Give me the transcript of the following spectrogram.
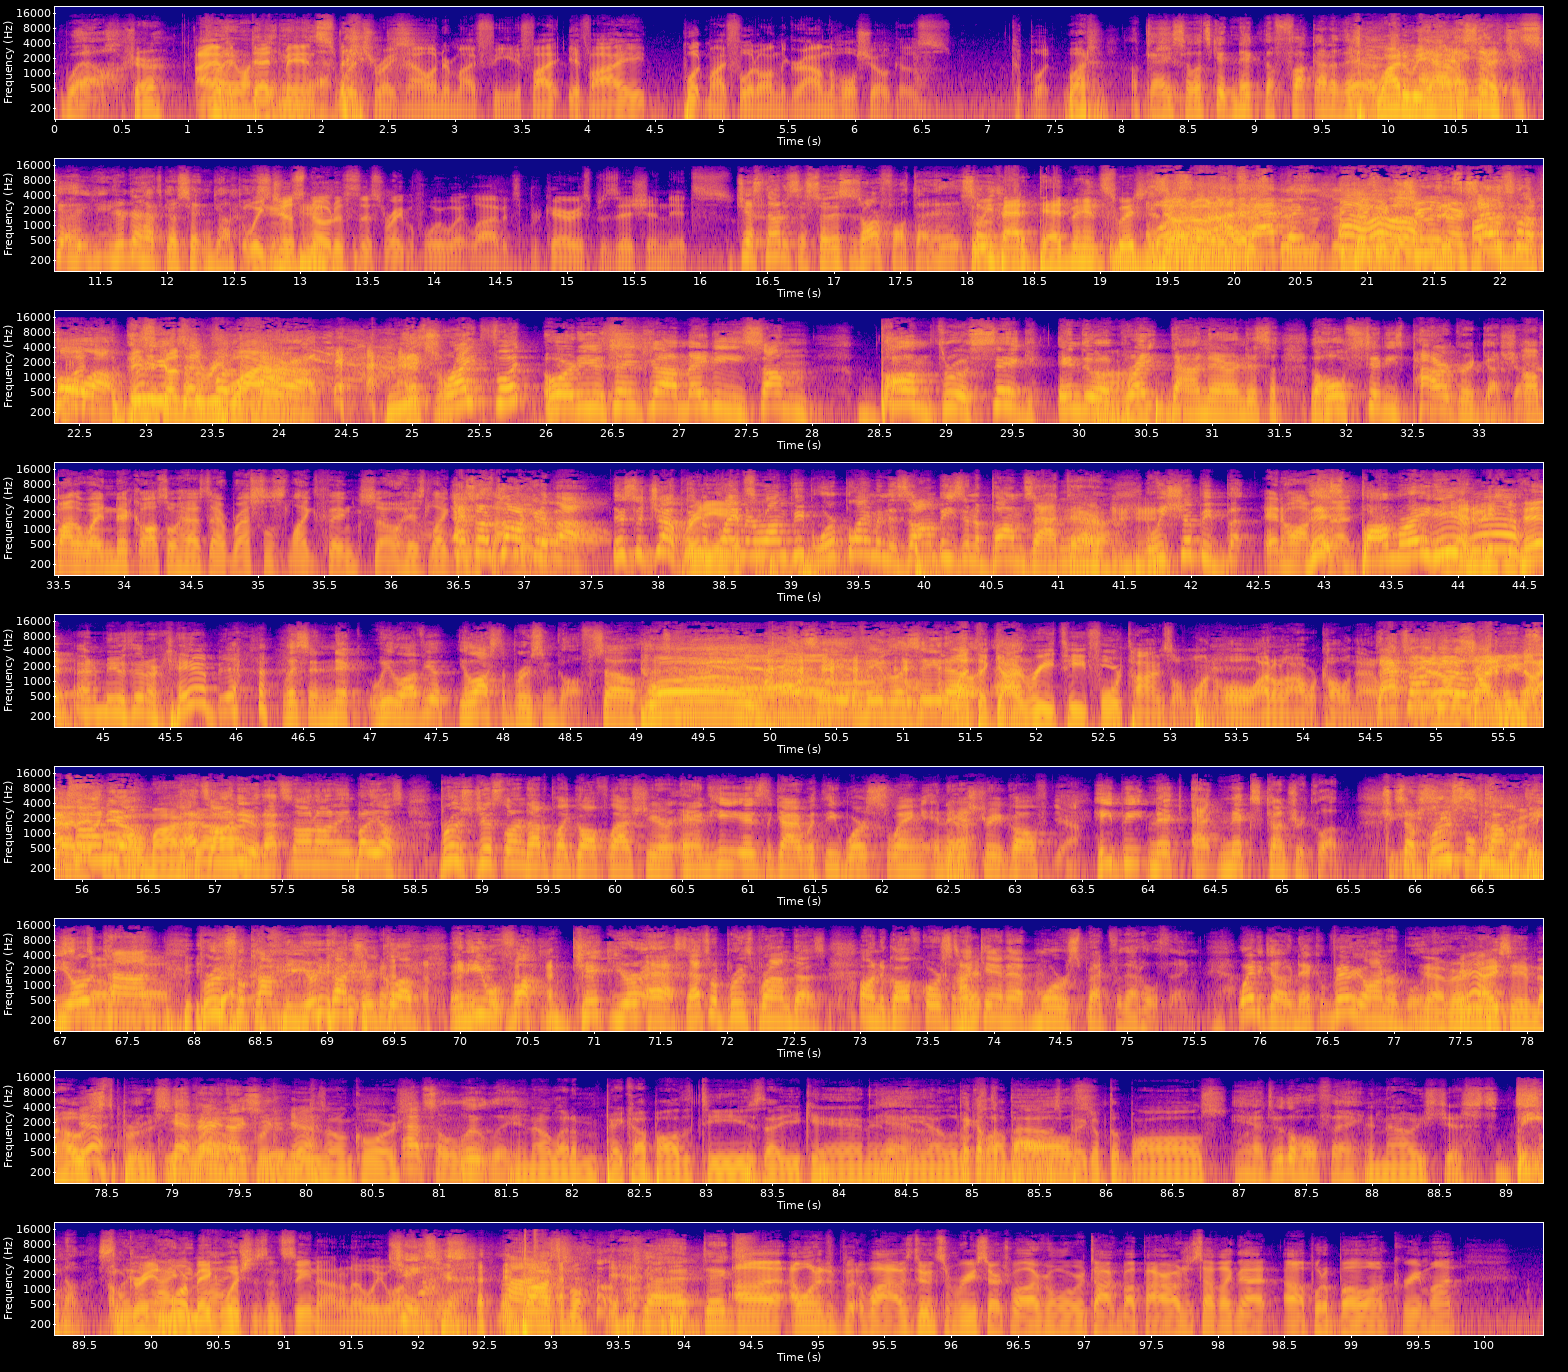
Well, sure. I I have don't a wanna get dead into man that. switch right now under my feet. If I if I put my foot on the ground, the whole show goes kaput. What? Okay, so let's get Nick the fuck out of there. Why do we have a and yeah, switch? it's- You're gonna have to go sit in Gumpy. We just noticed this right before we went live. It's a precarious position. It's just noticed this, so this is our fault then. So we've had a dead man switch. Is No, this no, what no, is this is- happening? this is- Oh, this is no, no, shooting no. ourselves Let's in put a the poll foot. up. This Who do you because of the rewiring. Nick's right foot, or do you think uh, maybe some bum threw a sig into Uh-huh. a grate down there and just the whole city's power grid got shut Oh, down? by the way, Nick also has that restless leg thing, so his leg. That's what I'm talking moving. about. This is a joke. We've been blaming the wrong people. We're blaming the zombies and the bums out there. And we should be. bu- And Hawks this said- bum right here. Enemies within. Enemy within our camp. Yeah. Listen, Nick, we love you. You lost to Bruce and golf. So, that's Whoa. Viva Lazito. let the guy Uh, re-tee four times on one hole. I don't know how we're calling that. That's on you. I was trying to be That's on you. Oh, my That's God. on you. That's not on anybody else. Bruce just learned how to play golf last year, and he is the guy with the worst swing in the Yeah. history of golf. Yeah. He beat Nick at Nick's Country Club. So Bruce will come to your Oh, town. Bruce will come to your country club, and he will fucking kick your ass. That's what Bruce Brown does on the golf course, and I can't have more respect for that whole thing. Way to go, Nick. Very honorable. Yeah, very Yeah. nice of him to host Yeah. Bruce. as Yeah, very well, nice of Bring you. him to Yeah. his own course. Absolutely. You know, let him pick up all the tees that you can in Yeah. the uh, little Pick up the clubhouse. balls. Pick up the balls. yeah, do the whole thing. And now he's just Beating sl- them. I'm slinging granting more 99. make wishes than Cena. I don't know what you want. Jesus. Impossible. Go ahead, Diggs. Uh, I wanted to put, while I was doing some research while everyone we were talking about power and stuff like that, uh, put a bow on Kareem Hunt.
